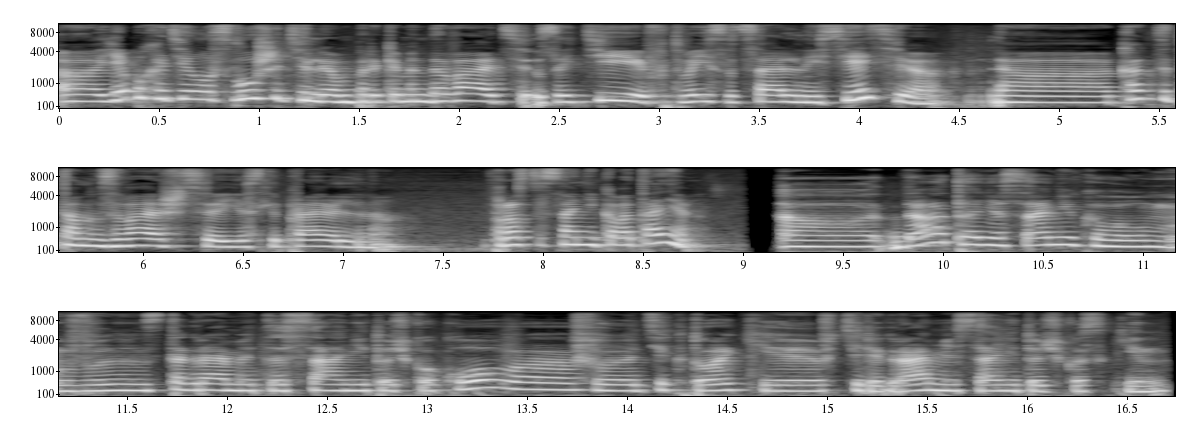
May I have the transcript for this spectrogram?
Э, я бы хотела слушателям порекомендовать зайти в твои социальные сети. Э, как ты там называешься, если правильно? Просто Санникова Таня? А, да, Таня Санникова. В Инстаграме это sani.kova, в ТикТоке, в Телеграме sani.skin.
